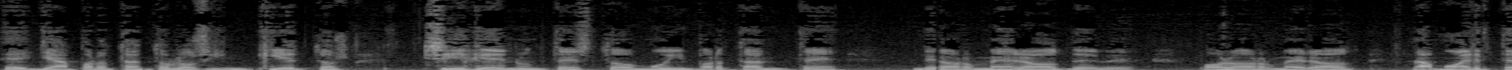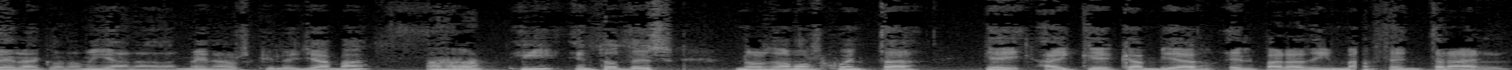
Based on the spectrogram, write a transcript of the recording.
Eh, ya, por lo tanto, los inquietos siguen un texto muy importante de Ormerod, de Paul Ormerod, La muerte de la economía, nada menos que le llama. Y entonces nos damos cuenta que hay que cambiar el paradigma central.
